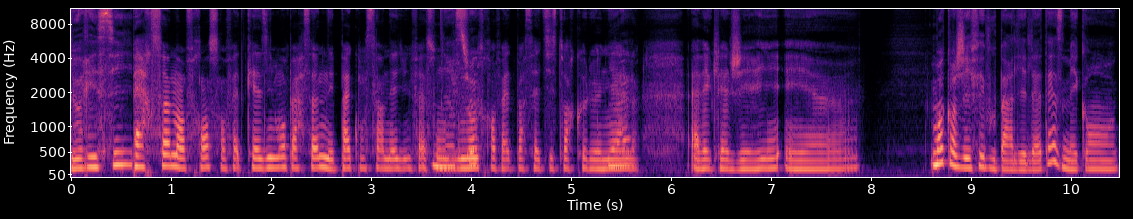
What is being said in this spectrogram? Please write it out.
de récits. personne en France, en fait, quasiment personne n'est pas concerné d'une façon ou d'une autre en fait par cette histoire coloniale Ouais. avec l'Algérie et euh, Moi, quand j'ai fait, vous parliez de la thèse, mais quand,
